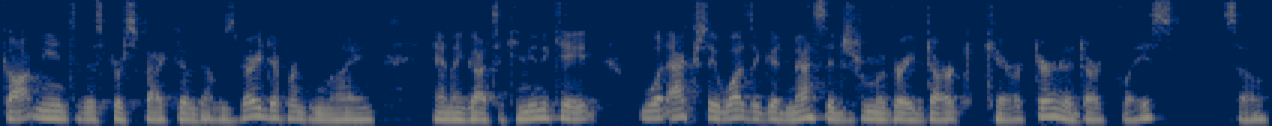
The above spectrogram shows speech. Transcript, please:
got me into this perspective that was very different than mine. And I got to communicate what actually was a good message from a very dark character in a dark place. So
